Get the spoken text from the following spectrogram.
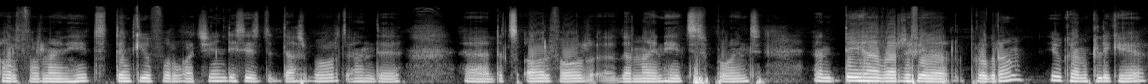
all for nine hits. Thank you for watching. This is the dashboard and uh, uh, that's all for the nine hits points. And they have a referral program. You can click here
